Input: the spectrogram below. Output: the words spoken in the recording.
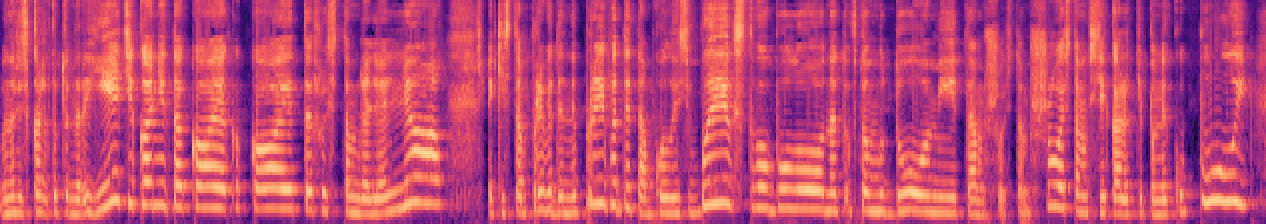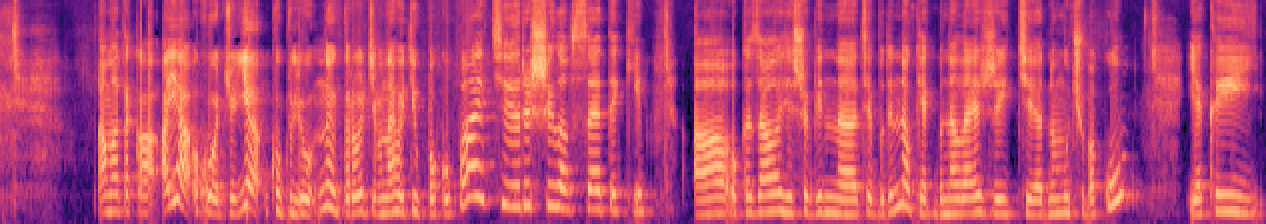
вона щось каже, тут енергетика не така, какая-то, щось там ля-ля-ля, якісь там привиди, не привиди, там колись вбивство було в тому домі, там щось там щось, там всі кажуть, типу, не купуй. А вона така, а я хочу, я куплю. Ну і коротше, вона хотів покупати, рішила все-таки. А оказалося, що він цей будинок якби належить одному чуваку, який,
